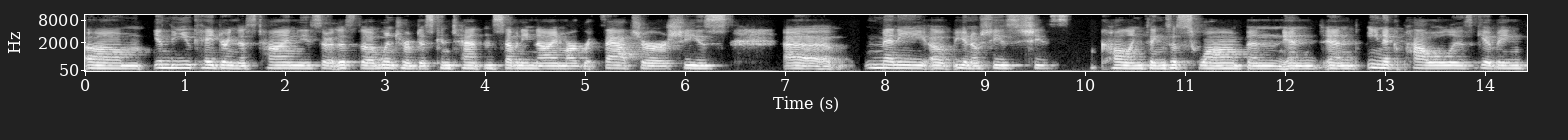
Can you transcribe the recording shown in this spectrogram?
um, in the UK during this time. These are this the winter of discontent in '79. Margaret Thatcher. She's uh, many of you know she's she's calling things a swamp and and and Enoch Powell is giving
